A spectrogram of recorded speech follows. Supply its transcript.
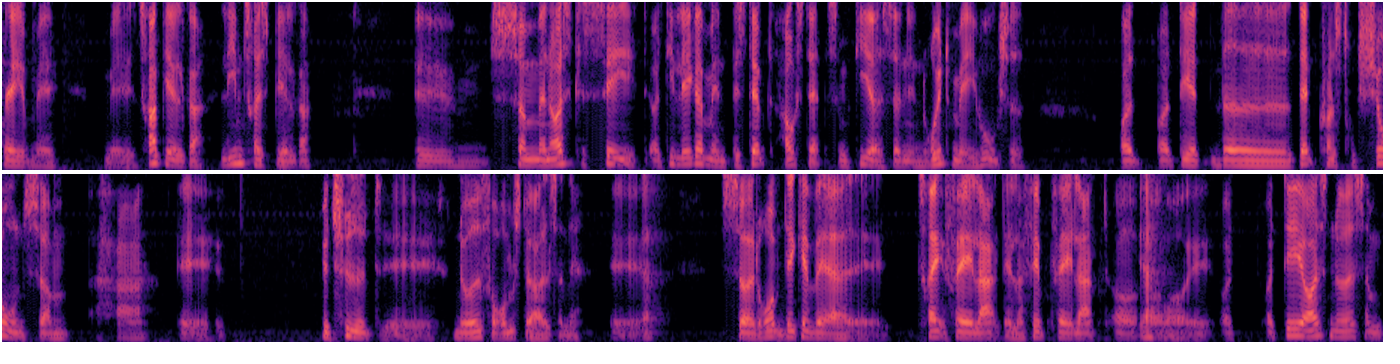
tag med, med træbjælker, limtræsbjælker, øh, som man også kan se, og de ligger med en bestemt afstand, som giver sådan en rytme i huset. Og, og det er været den konstruktion, som har øh, betydet øh, noget for rumstørrelserne. Øh, ja. Så et rum, det kan være øh, tre fag langt eller fem fag langt, og, ja. og, øh, og, og det er også noget, som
